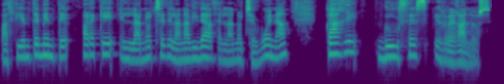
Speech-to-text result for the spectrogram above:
pacientemente para que en la noche de la Navidad, en la noche buena, cague dulces y regalos.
